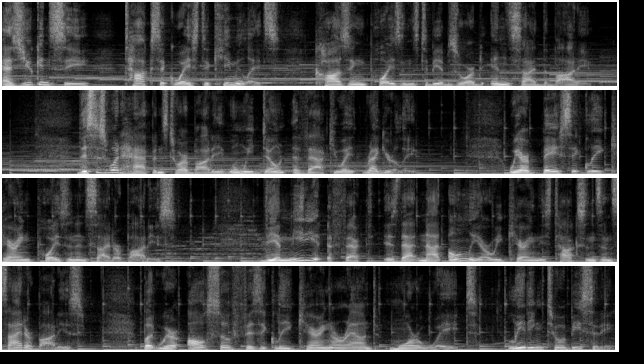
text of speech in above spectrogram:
As you can see, toxic waste accumulates, causing poisons to be absorbed inside the body. This is what happens to our body when we don't evacuate regularly. We are basically carrying poison inside our bodies. The immediate effect is that not only are we carrying these toxins inside our bodies, but we're also physically carrying around more weight, leading to obesity.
